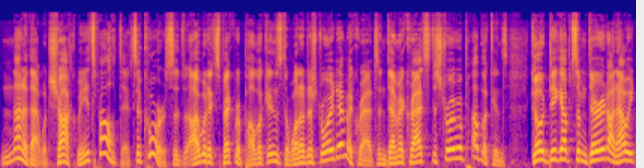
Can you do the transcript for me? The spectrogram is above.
none of that would shock me. It's politics, of course. I would expect Republicans to want to destroy Democrats and Democrats destroy Republicans. Go dig up some dirt on how he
